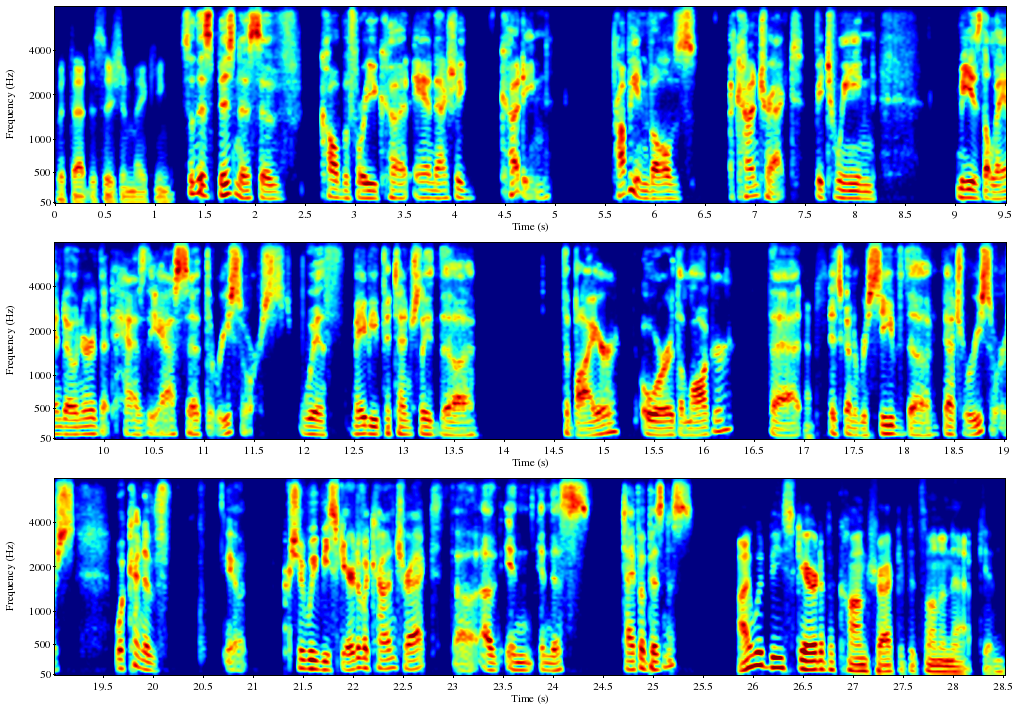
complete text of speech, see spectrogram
with that decision making. So this business of call before you cut and actually cutting probably involves a contract between me as the landowner that has the asset, the resource, with maybe potentially the the buyer or the logger that Absolutely. is going to receive the natural resource. What kind of, you know, should we be scared of a contract uh, in in this type of business? I would be scared of a contract if it's on a napkin,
